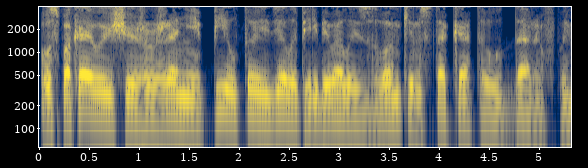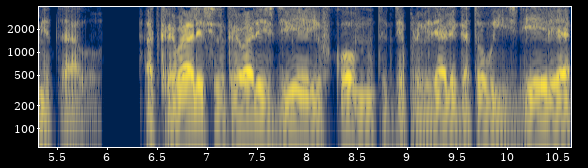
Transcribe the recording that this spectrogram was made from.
Успокаивающее жужжание пил то и дело перебивалось звонким стаккато ударов по металлу. Открывались и закрывались двери в комнаты, где проверяли готовые изделия,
